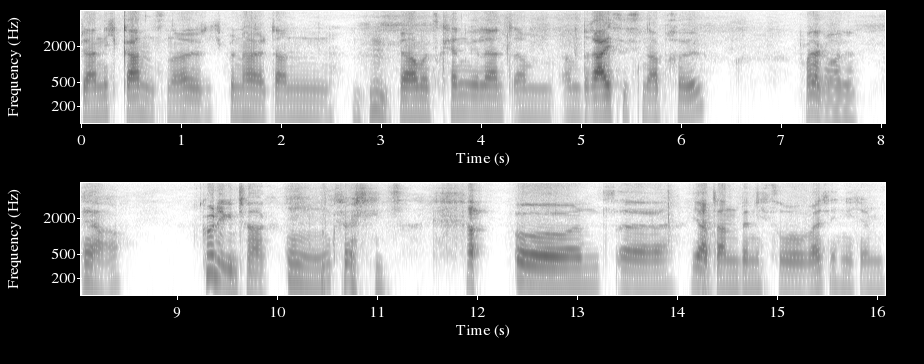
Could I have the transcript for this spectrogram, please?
ja nicht ganz, ne? Ich bin halt dann, Mhm. wir haben uns kennengelernt am, am 30. April. War ja gerade. Ja. Königintag. Mhm. Und äh, ja, dann bin ich so, weiß ich nicht, im,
